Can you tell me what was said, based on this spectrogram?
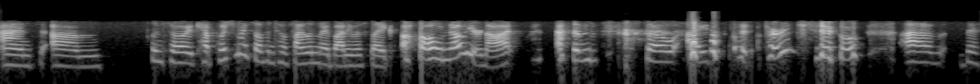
and um and so I kept pushing myself until finally my body was like, "Oh no, you're not." And so I turned to um this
